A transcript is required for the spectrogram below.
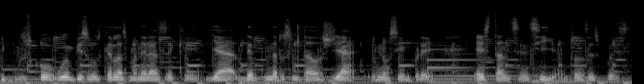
y busco o empiezo a buscar las maneras de que ya, de obtener resultados ya y no siempre es tan sencillo. Entonces, pues,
